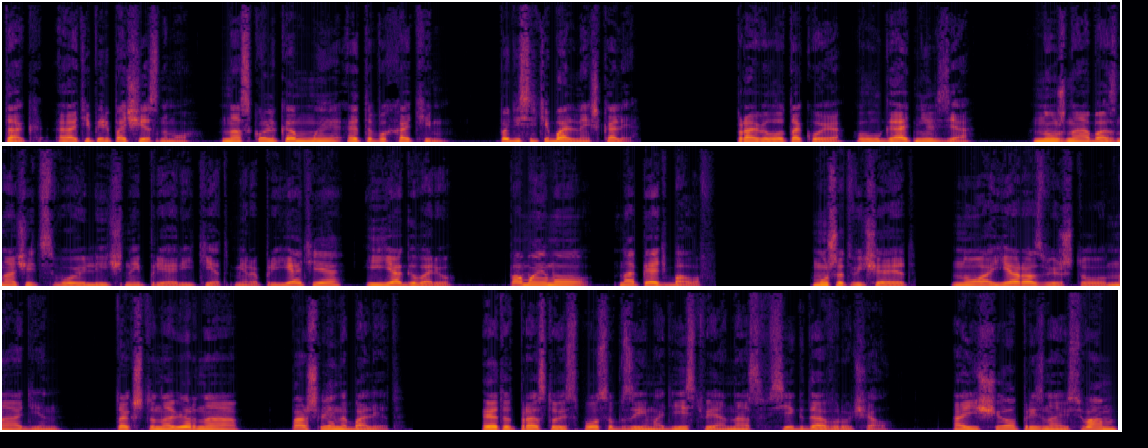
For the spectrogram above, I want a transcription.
Так, а теперь по-честному. Насколько мы этого хотим? По десятибальной шкале. Правило такое — лгать нельзя. Нужно обозначить свой личный приоритет мероприятия, и я говорю, по-моему, на 5 баллов. Муж отвечает, ну а я разве что на один. Так что, наверное, пошли на балет. Этот простой способ взаимодействия нас всегда выручал. А еще, признаюсь вам,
